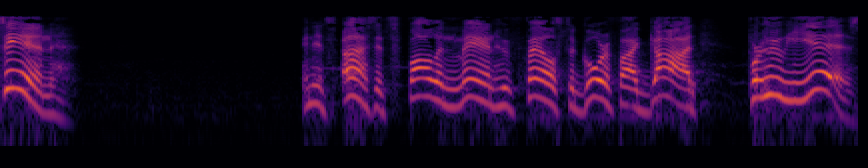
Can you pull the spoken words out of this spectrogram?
sin. And it's us, it's fallen man who fails to glorify God for who He is.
